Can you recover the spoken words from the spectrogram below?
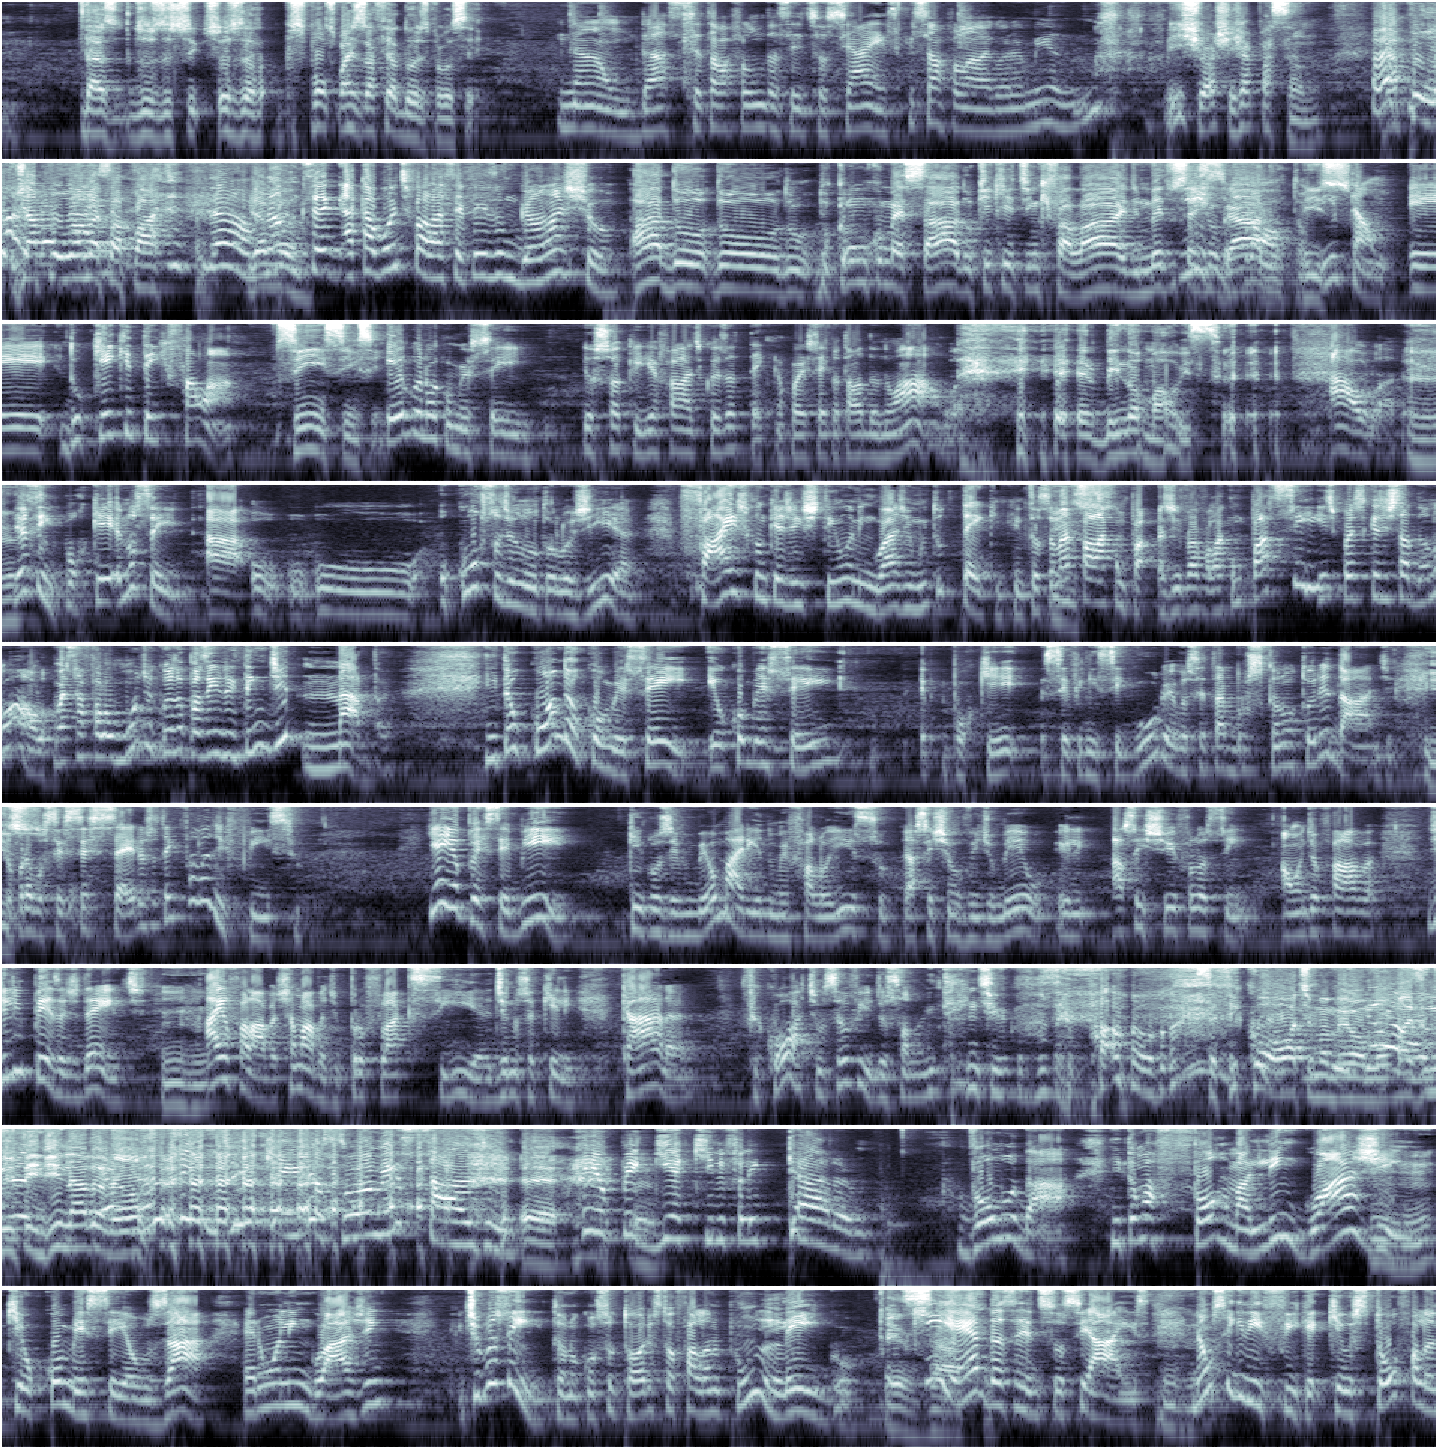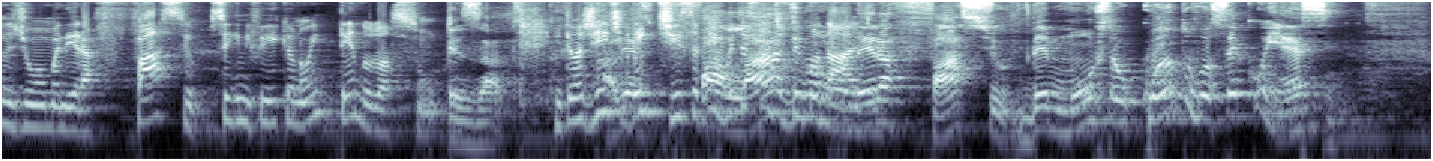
Das, dos, dos, dos pontos mais desafiadores para você. Não, você estava falando das redes sociais? O que você estava falando agora mesmo? Vixe, eu acho que já passamos. Já, pul já pulamos essa parte. Não, já não, você acabou de falar, você fez um gancho. Ah, do, do, do, do como começar, do que, que tinha que falar, de medo de ser Isso, julgado. Pronto. Isso. Então, é, do que, que tem que falar? Sim, sim, sim. Eu, quando eu comecei, eu só queria falar de coisa técnica. Parecia que eu tava dando uma aula. é bem normal isso. Aula. Uhum. E assim, porque, eu não sei, a, o, o, o curso de odontologia faz com que a gente tenha uma linguagem muito técnica. Então, você isso. vai falar com a gente vai falar com o paciente, parece que a gente tá dando aula. Começa a falar um monte de coisa, o paciente não entende nada. Então, quando eu comecei, eu comecei porque você fica inseguro e você está buscando autoridade. Então, Isso. Então, para você ser sério, você tem que falar difícil. E aí eu percebi que inclusive meu marido me falou isso, assistiu um vídeo meu, ele assistiu e falou assim, onde eu falava de limpeza de dente. Uhum. Aí eu falava, chamava de profilaxia, de não sei o que ele, cara, ficou ótimo o seu vídeo, eu só não entendi o que você falou. Você ficou ótima, meu amor, mas eu não entendi nada não. Eu entendi que é a sua mensagem. É. Aí eu peguei aquilo e falei, cara, vou mudar. Então a forma, a linguagem uhum. que eu comecei a usar era uma linguagem Tipo assim, tô no consultório, estou falando para um leigo Exato. que é das redes sociais. Uhum. Não significa que eu estou falando de uma maneira fácil, significa que eu não entendo do assunto. Exato. Então a gente Aliás, dentista tem muita dificuldade. de uma maneira fácil demonstra o quanto você conhece.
